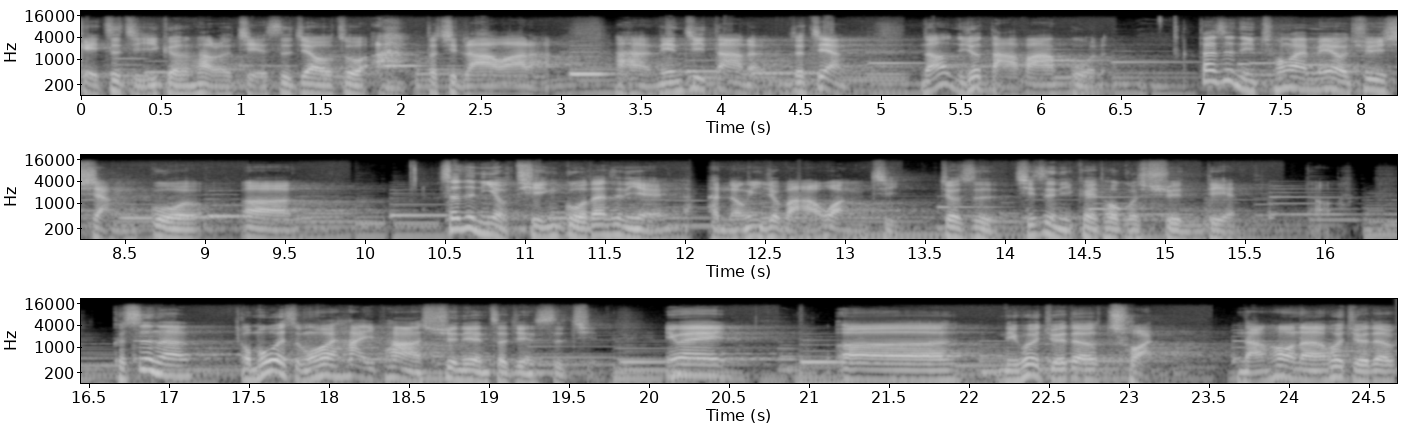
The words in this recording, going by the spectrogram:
给自己一个很好的解释，叫做啊，都去拉哇啦，啊，年纪大了就这样，然后你就打发过了。但是你从来没有去想过，呃，甚至你有听过，但是你也很容易就把它忘记。就是其实你可以透过训练，啊，可是呢，我们为什么会害怕训练这件事情？因为呃，你会觉得喘，然后呢，会觉得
